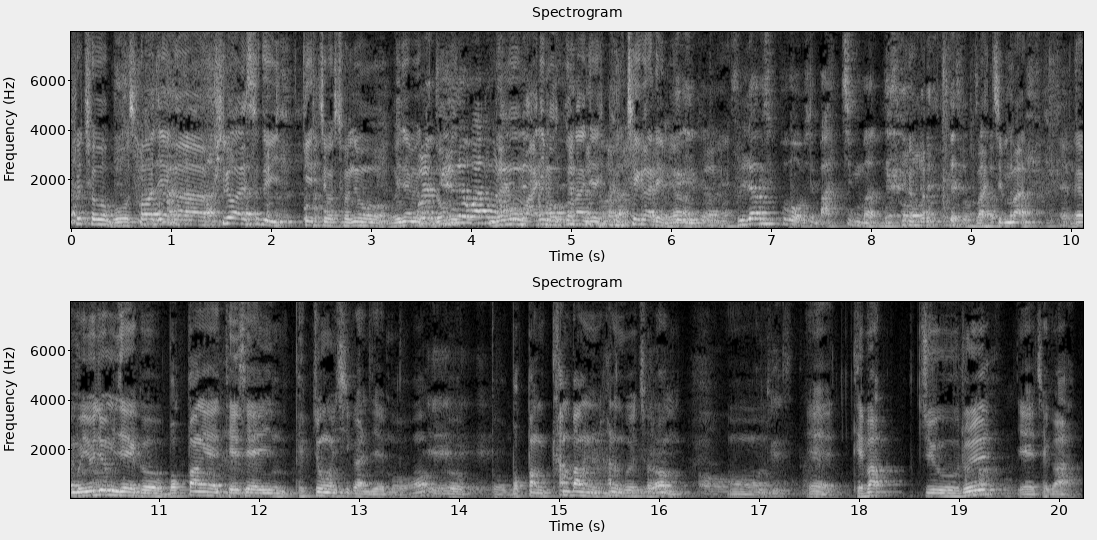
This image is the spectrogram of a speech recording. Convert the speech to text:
그렇죠. 뭐 소화제가 필요할 수도 있겠죠. 전혀 왜냐면 너무 너무. 많이 먹거나 이제 극체가 되면 불량식품 없이 맛집만. 맛집만. 네, 뭐 요즘 이제 그 먹방의 대세인 백종원 씨가 이제 뭐, 어? 예, 그 예. 뭐 먹방 탐방 하는 것처럼 어, 어, 어떻게 예, 대박주를 예, 제가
